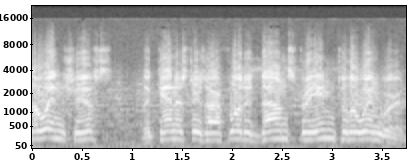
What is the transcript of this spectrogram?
the wind shifts, the canisters are floated downstream to the windward.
